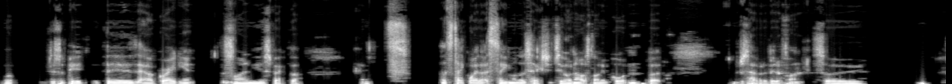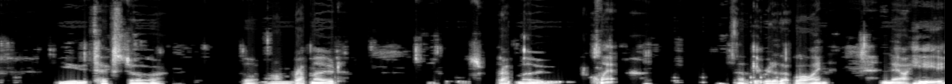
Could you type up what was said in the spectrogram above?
Whoop, disappeared. There's our gradient sign in the inspector. Okay. Let's take away that seam on the texture too. I know it's not important, but I'm just having a bit of fun. So new texture dot um, wrap mode equals wrap mode clamp. That'll get rid of that line. Now here,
